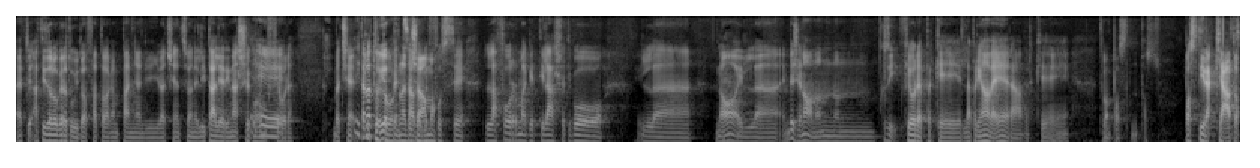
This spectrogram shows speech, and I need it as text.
Eh, A titolo gratuito ha fatto la campagna di vaccinazione. L'Italia rinasce con un E- fiore. Vaccina- Tra l'altro io ho torna, pensato diciamo. che fosse la forma che ti lascia tipo il... No, il... invece no, non, non- così, fiore perché la primavera, perché insomma un po', un po', stiracchiato.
